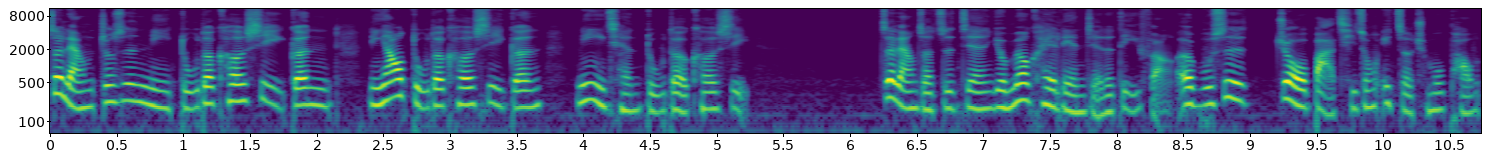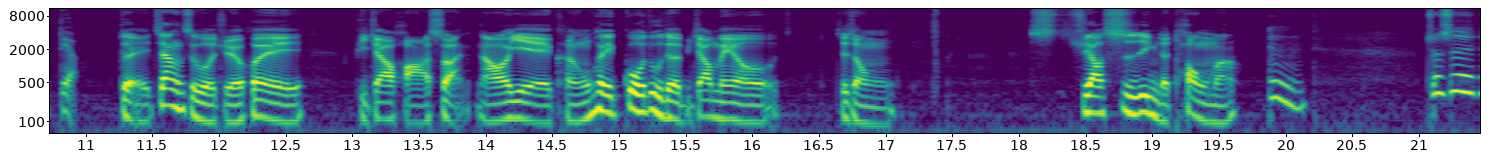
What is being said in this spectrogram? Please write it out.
这两，就是你读的科系跟你要读的科系跟你以前读的科系这两者之间有没有可以连接的地方，而不是就把其中一者全部抛掉。对，这样子我觉得会比较划算，然后也可能会过度的比较没有这种需要适应的痛吗？嗯，就是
